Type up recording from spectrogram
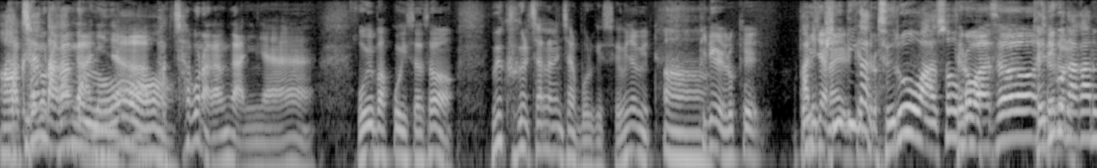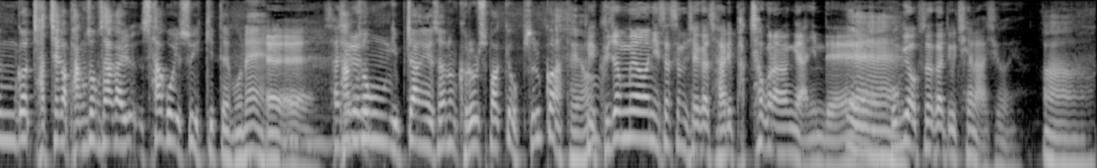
아, 박차고 나간 거 나간 걸로. 아니냐, 박차고 나간 거 아니냐, 오해받고 있어서 왜 그걸 잘라는지 잘 모르겠어요. 왜냐하면 아. PD가 이렇게 보이잖아요. PD가 이렇게 들어와서 뭐 들어와서 데리고 저를- 나가는 것 자체가 방송 사가 사고일 수 있기 때문에 예, 예. 방송 입장에서는 그럴 수밖에 없을 것 같아요. 그, 그 장면이 있었으면 제가 자리 박차고 나간 게 아닌데 예. 그게 없어가지고 제일 아쉬워요. 아,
